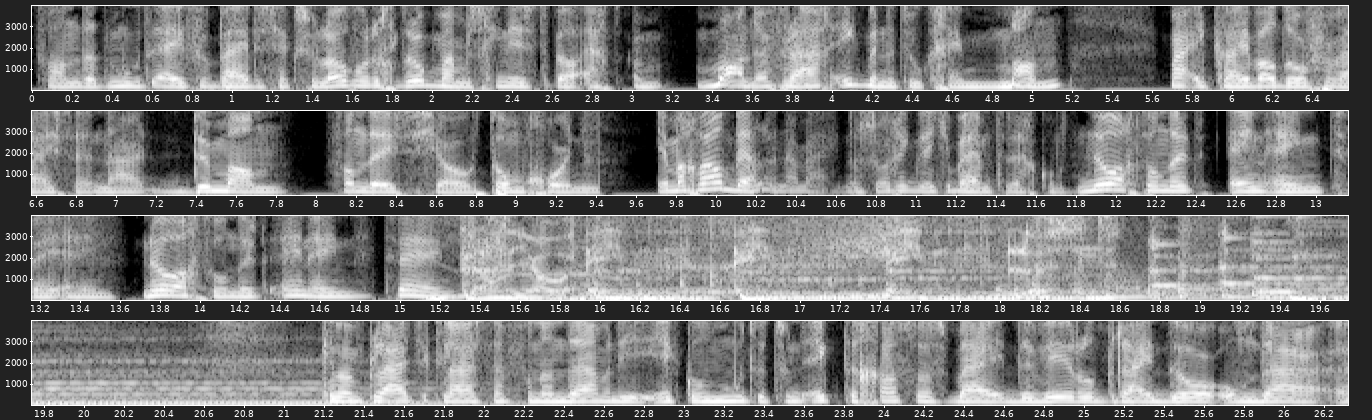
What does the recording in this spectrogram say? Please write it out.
van dat moet even bij de seksoloog worden gedropt... maar misschien is het wel echt een mannenvraag. Ik ben natuurlijk geen man, maar ik kan je wel doorverwijzen... naar de man van deze show, Tom Gorny. Je mag wel bellen naar mij. Dan zorg ik dat je bij hem terechtkomt. 0800-1121. 0800-1121. Radio 1. 1. 1. Lust. Ik heb een plaatje klaarstaan van een dame die ik ontmoette... toen ik te gast was bij De Wereld Draait Door... om daar uh,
